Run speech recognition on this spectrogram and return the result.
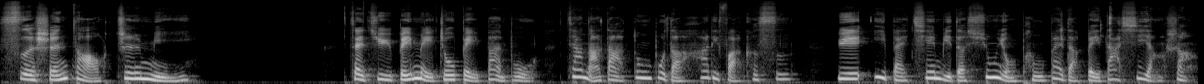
死神岛之谜，在距北美洲北半部、加拿大东部的哈利法克斯约一百千米的汹涌澎湃的北大西洋上。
